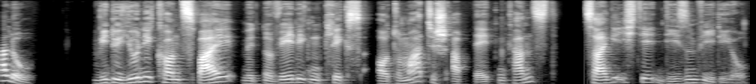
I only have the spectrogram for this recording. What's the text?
Hallo, wie du Unicorn 2 mit nur wenigen Klicks automatisch updaten kannst, zeige ich dir in diesem Video.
